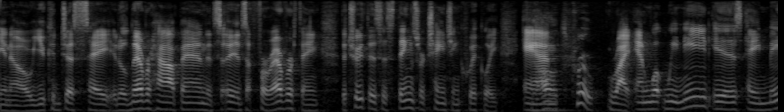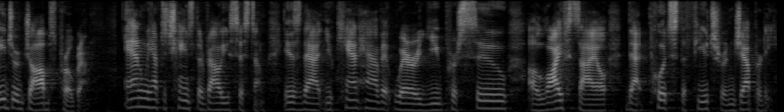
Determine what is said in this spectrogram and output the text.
You know, you could just say it'll never happen. It's it's a forever thing. The truth is, is things are changing quickly, and it's true. Right, and what we need is a major jobs program and we have to change the value system is that you can't have it where you pursue a lifestyle that puts the future in jeopardy.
